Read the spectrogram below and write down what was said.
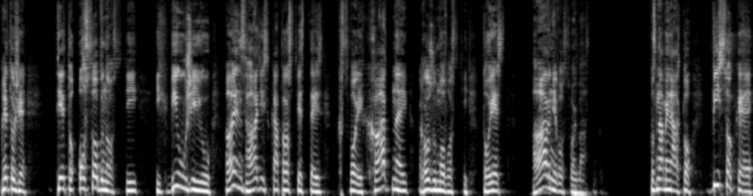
Pretože tieto osobnosti ich využijú len z hľadiska proste tej svojej chladnej rozumovosti, to je hlavne vo svoj vlastnej prospech. To znamená to vysoké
